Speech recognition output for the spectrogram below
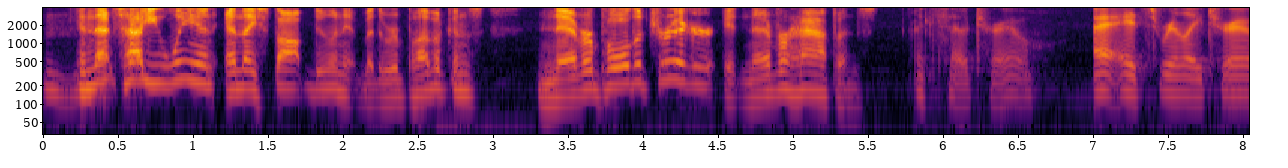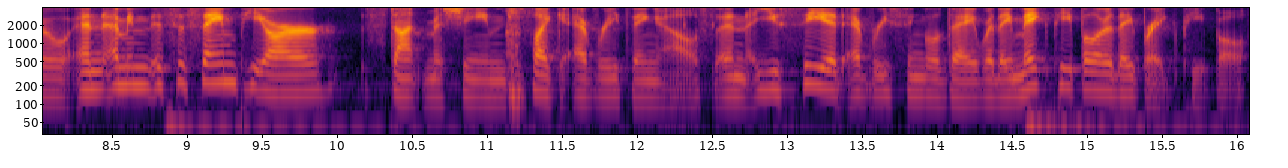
and that's how you win. And they stop doing it, but the Republicans never pull the trigger. It never happens. It's so true. Uh, It's really true. And I mean, it's the same PR stunt machine, just like everything else. And you see it every single day where they make people or they break people.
